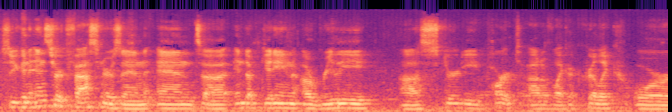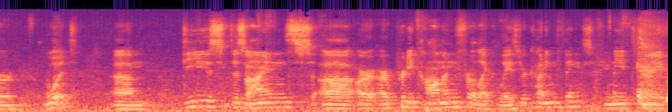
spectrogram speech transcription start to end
so you can insert fasteners in and uh, end up getting a really uh, sturdy part out of like acrylic or wood. Um, these designs uh, are, are pretty common for like laser cutting things. If you need to make,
